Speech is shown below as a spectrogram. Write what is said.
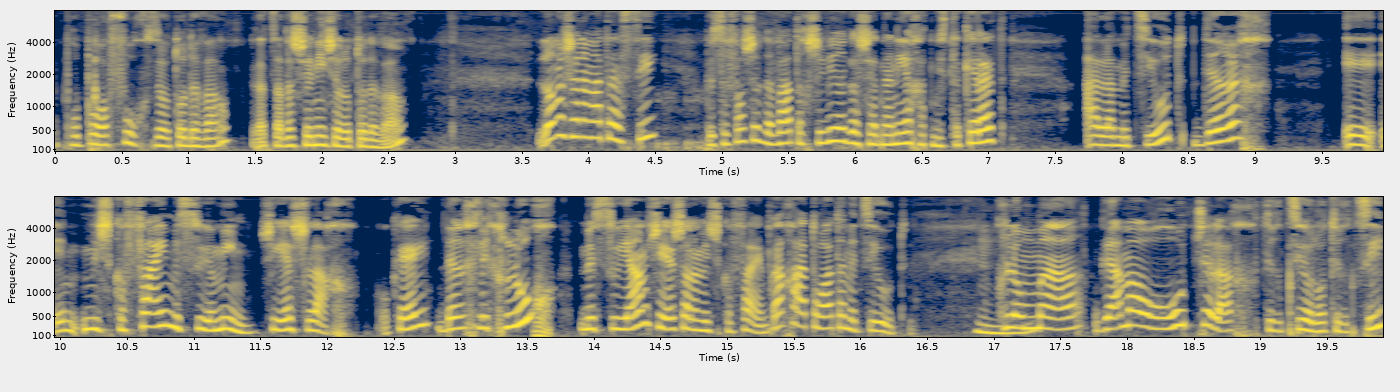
אפרופו הפוך זה אותו דבר, זה הצד השני של אותו דבר. לא משנה מה תעשי, בסופו של דבר תחשבי רגע שנניח את מסתכלת על המציאות דרך אה, אה, משקפיים מסוימים שיש לך, אוקיי? דרך לכלוך מסוים שיש על המשקפיים. ככה את רואה את המציאות. כלומר, גם ההורות שלך, תרצי או לא תרצי,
